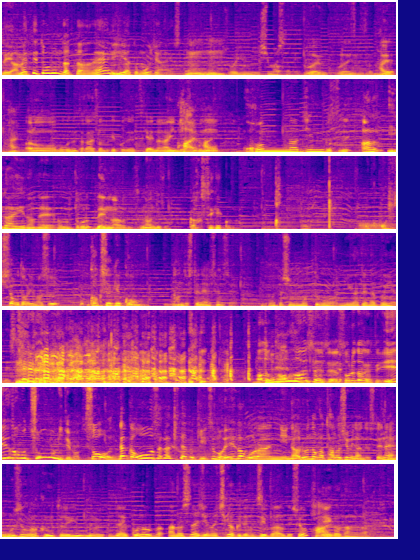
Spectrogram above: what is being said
うでやめて取るんだったらね、いいやと思うじゃないですか、うんうん。そういうふうにしましたけど。上上泉さんね、はいはい。あの僕ね高橋さんと結構ね付き合い長いんですけども、はいはい。こんな人物である意外なね、ところ面があるんですよ。何でしょう？学生結婚お聞きしたことあります？学生結婚なんですってね先生。私の最も苦手な分野です。ね あの高橋先生それだけじゃなくて映画も超見てますそうなんか大阪来た時いつも映画ご覧になるのが楽しみなんですってね。大阪来るというでこのあのスタジオの近くでも随分あるでしょ、はい。映画館が。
